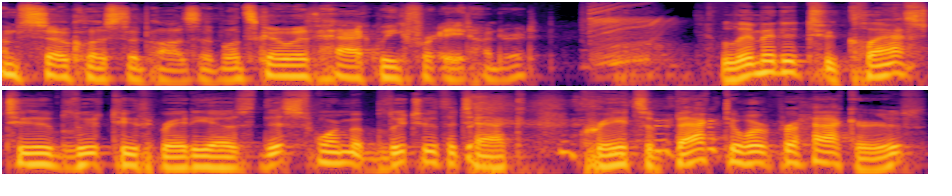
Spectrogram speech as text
I'm so close to the positive. Let's go with Hack Week for 800. Limited to Class 2 Bluetooth radios, this form of Bluetooth attack creates a backdoor for hackers,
